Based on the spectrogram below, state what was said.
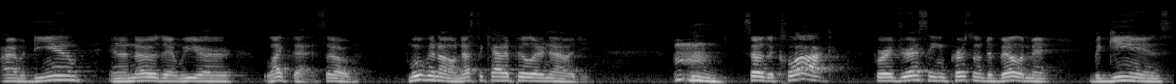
I'm a DM and I know that we are like that. So Moving on, that's the caterpillar analogy. so the clock for addressing personal development begins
